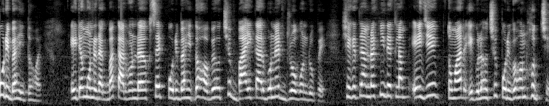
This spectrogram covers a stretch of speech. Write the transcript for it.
পরিবাহিত হয়। এটা মনে রাখবা, কার্বন ডাইঅক্সাইড পরিবাহিত হবে হচ্ছে বাইকার্বনেট দ্রবণ রূপে। সেক্ষেত্রে আমরা কি দেখলাম? এই যে তোমার এগুলো হচ্ছে পরিবহন হচ্ছে।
